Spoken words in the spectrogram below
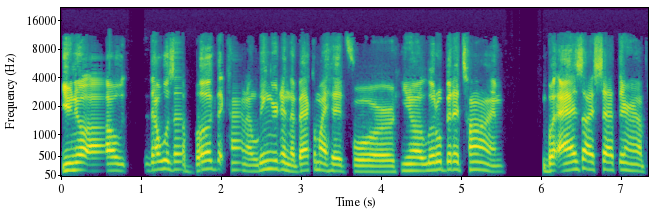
you know I, that was a bug that kind of lingered in the back of my head for you know a little bit of time. But as i sat there and I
